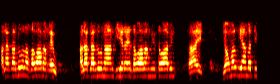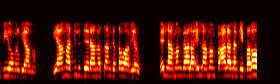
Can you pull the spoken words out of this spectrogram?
alagaluna sawaaban ew. Alagaluna anka yar sawaaban min sawaabin. Ay yawma alqiyaamati fi yawmi alqiyaama qiyaama hadi ladeer hanasaanka sawaab yar ilaa man gaala ilaa man facala lanki falo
